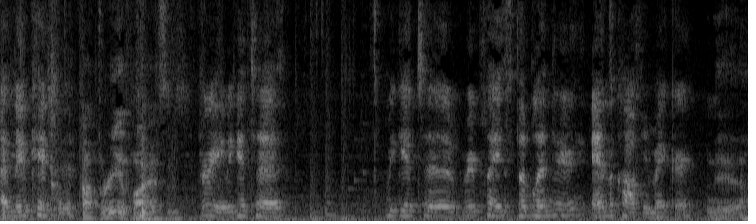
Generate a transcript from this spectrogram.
a new kitchen. Uh, three appliances. Three. We get to we get to replace the blender and the coffee maker. Yeah.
